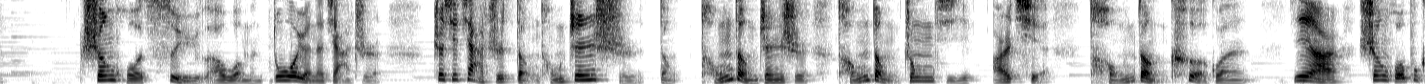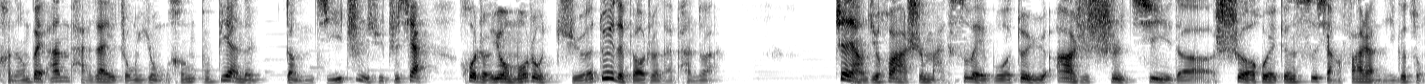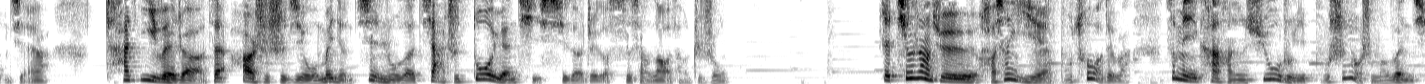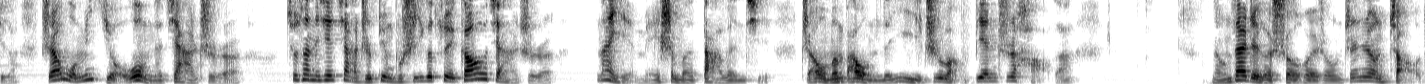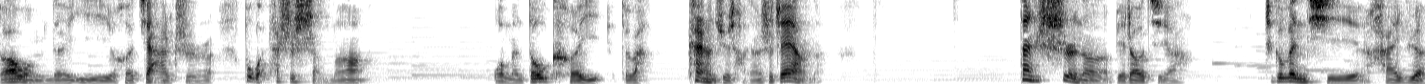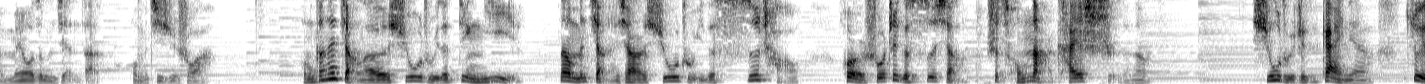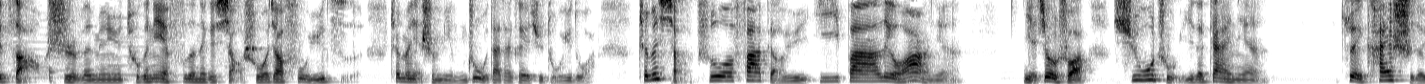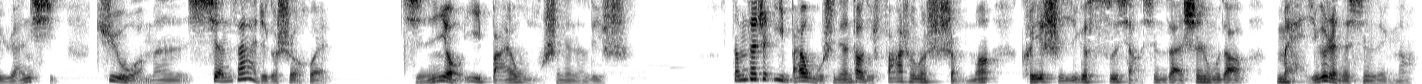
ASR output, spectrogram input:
生活赐予了我们多元的价值，这些价值等同真实，等同等真实，同等终极，而且同等客观。因而，生活不可能被安排在一种永恒不变的等级秩序之下，或者用某种绝对的标准来判断。这两句话是马克思韦伯对于二十世纪的社会跟思想发展的一个总结啊，它意味着在二十世纪我们已经进入了价值多元体系的这个思想烙堂之中。这听上去好像也不错，对吧？这么一看，好像虚无主义不是有什么问题的，只要我们有我们的价值，就算那些价值并不是一个最高价值，那也没什么大问题。只要我们把我们的意义之网编织好了，能在这个社会中真正找到我们的意义和价值，不管它是什么，我们都可以，对吧？看上去好像是这样的，但是呢，别着急啊，这个问题还远没有这么简单。我们继续说啊，我们刚才讲了虚无主义的定义，那我们讲一下虚无主义的思潮。或者说，这个思想是从哪开始的呢？虚无主义这个概念啊，最早是闻名于屠格涅夫的那个小说叫《父与子》，这本也是名著，大家可以去读一读啊。这本小说发表于一八六二年，也就是说啊，虚无主义的概念最开始的缘起，据我们现在这个社会仅有一百五十年的历史。那么，在这一百五十年，到底发生了什么，可以使一个思想现在深入到每一个人的心灵呢？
